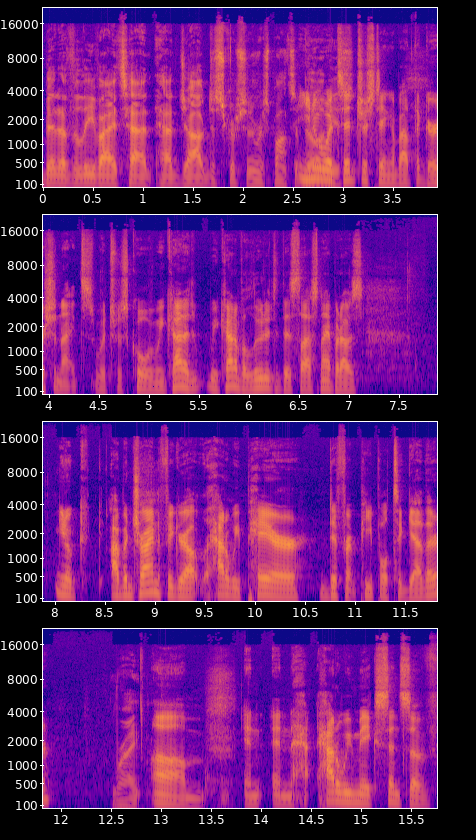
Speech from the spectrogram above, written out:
bit of the Levites had had job description and responsibilities. You know what's interesting about the Gershonites, which was cool. And We kind of we kind of alluded to this last night, but I was, you know, I've been trying to figure out how do we pair different people together, Right. um, and and how do we make sense of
